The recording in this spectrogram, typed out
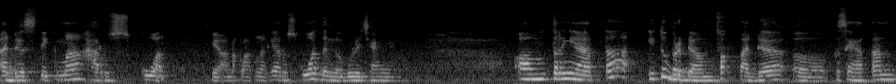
ada stigma harus kuat ya anak laki-laki harus kuat dan nggak boleh cengeng um, ternyata itu berdampak pada uh, kesehatan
